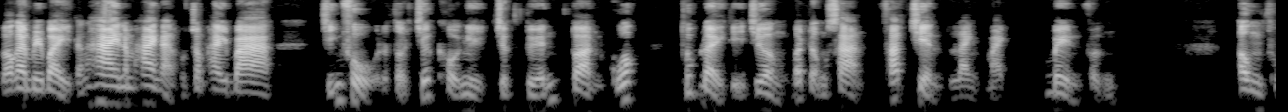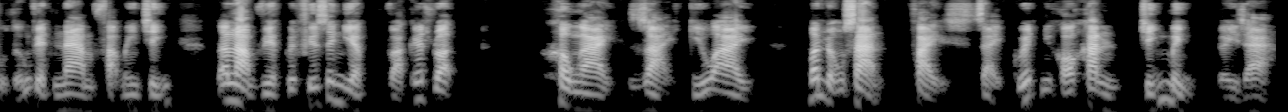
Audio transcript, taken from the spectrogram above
Vào ngày 17 tháng 2 năm 2023, Chính phủ đã tổ chức hội nghị trực tuyến toàn quốc thúc đẩy thị trường bất động sản phát triển lành mạnh, bền vững. Ông Thủ tướng Việt Nam Phạm Minh Chính đã làm việc với phía doanh nghiệp và kết luận không ai giải cứu ai, bất động sản phải giải quyết những khó khăn chính mình gây ra.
